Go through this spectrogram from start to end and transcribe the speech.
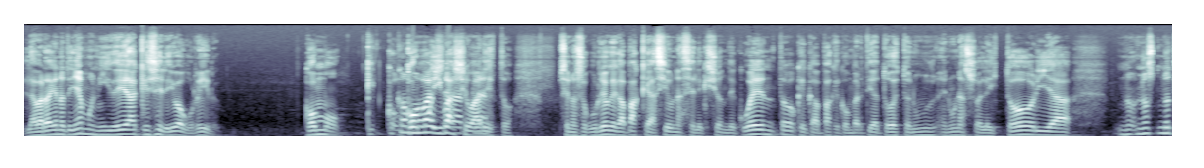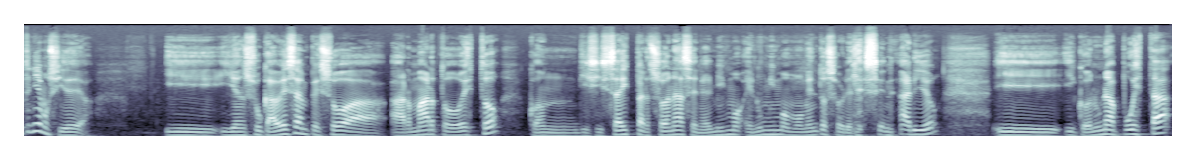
la verdad que no teníamos ni idea qué se le iba a ocurrir. ¿Cómo, qué- ¿Cómo cómo iba a llevar, llevar esto? Se nos ocurrió que capaz que hacía una selección de cuentos, que capaz que convertía todo esto en, un- en una sola historia. No, no- no teníamos idea. Y, y en su cabeza empezó a, a armar todo esto con 16 personas en, el mismo, en un mismo momento sobre el escenario y, y con una apuesta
